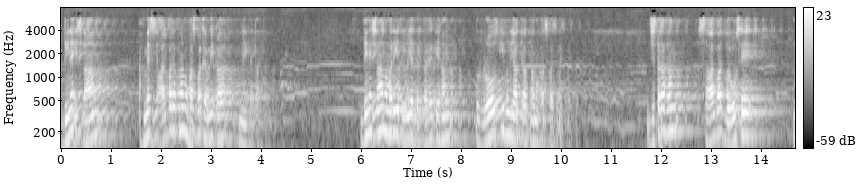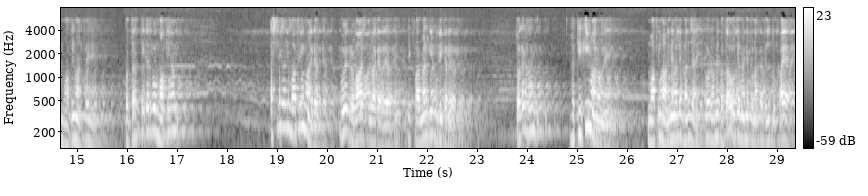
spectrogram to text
दीन इस्लाम हमें साल भर अपना मुहासबा करने का नहीं कहता। दिन इस्लाम हमारी ये तरबियत करता है कि हम रोज की बुनियाद पर अपना मुहासबा करें। जिस तरह हम साल बाद लोगों से माफ़ी मांगते हैं और दरख्त कर वो माफ़ी हम असली वाली माफ़ी नहीं मांग रहे होते, वो एक रवाज पूरा कर रहे होते हैं, एक फॉर्मेलिटी पूरी कर रहे होते हैं। तो अगर हम हकीकी मानों में माफ़ी मांगने वाले बन जाएँ और हमें पता हो कि मैंने फला का दिल दुखाया है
